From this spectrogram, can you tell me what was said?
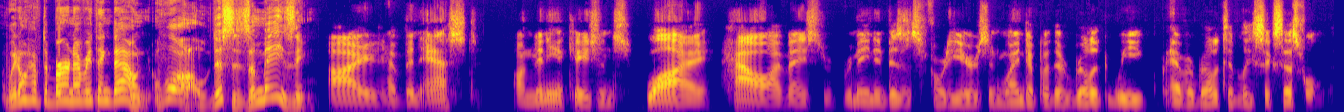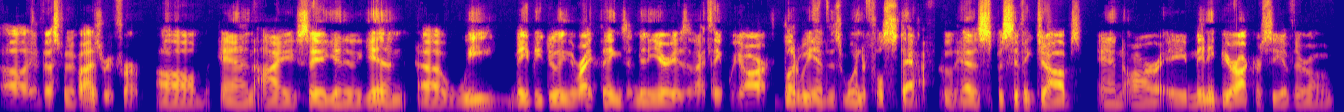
We don't have to burn everything down. Whoa, this is amazing. I have been asked on many occasions why, how I've managed to remain in business for 40 years and wind up with a rel- we have a relatively successful uh, investment advisory firm. Um, and I say again and again, uh, we may be doing the right things in many areas, and I think we are, but we have this wonderful staff who has specific jobs and are a mini bureaucracy of their own,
